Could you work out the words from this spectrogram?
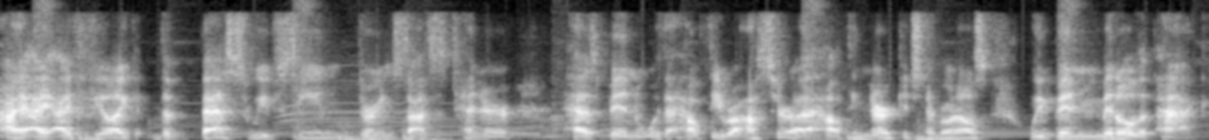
I, I, I feel like the best we've seen during Stotts' tenure has been with a healthy roster, a healthy Nurkic, and everyone else. We've been middle of the pack.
